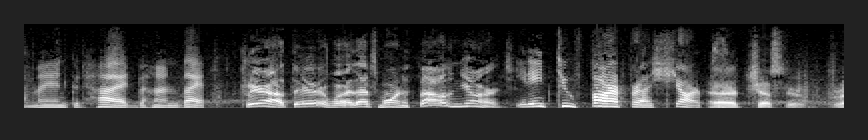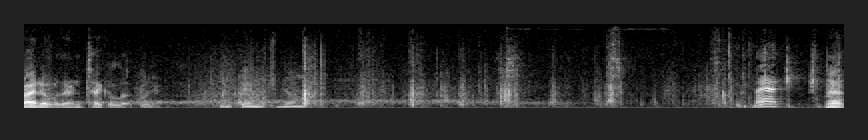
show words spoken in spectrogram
A man could hide behind that Clear out there? Why, that's more than a thousand yards. It ain't too far for a sharp. Uh, Chester, right over there and take a look, will you? Okay, Mr. Dillon. Matt, Yeah.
